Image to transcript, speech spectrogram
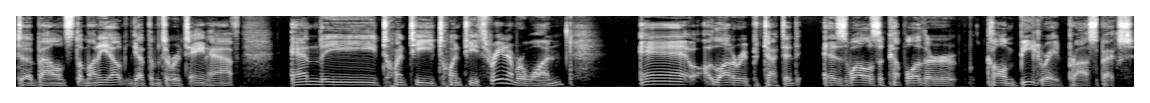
to balance the money out and get them to retain half, and the 2023 number one and lottery protected, as well as a couple other call them B grade prospects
